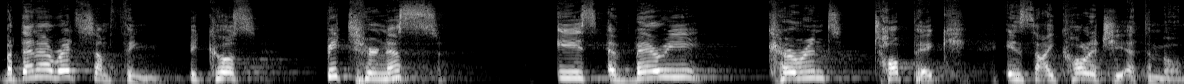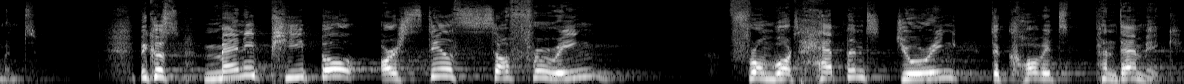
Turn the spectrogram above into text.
But then I read something because bitterness is a very current topic in psychology at the moment. Because many people are still suffering from what happened during the COVID pandemic.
